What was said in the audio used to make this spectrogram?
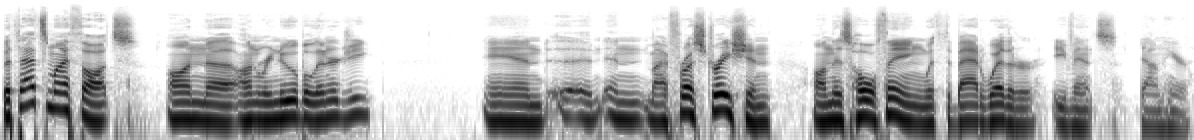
But that's my thoughts on uh, on renewable energy and and my frustration on this whole thing with the bad weather events down here.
